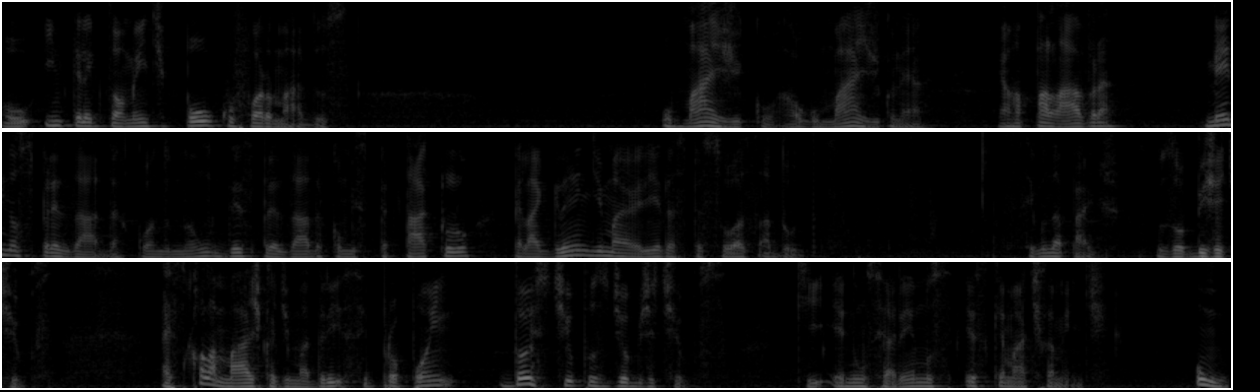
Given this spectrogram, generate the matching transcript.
ou intelectualmente pouco formados. O mágico, algo mágico, né, é uma palavra menosprezada, quando não desprezada como espetáculo pela grande maioria das pessoas adultas. Segunda parte, os objetivos. A Escola Mágica de Madrid se propõe dois tipos de objetivos, que enunciaremos esquematicamente. 1. Um,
